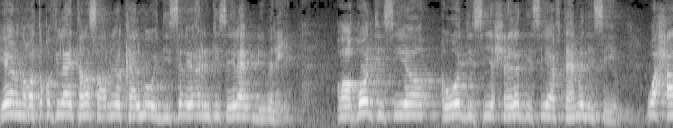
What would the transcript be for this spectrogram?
iyo inaad noqoto qof ilahay tala saarnayo kaalmo weydiisanayo arrinkiisa ilahay u dhiibanaya. Oo aqoontiisa iyo awooddiisa iyo xeeladiisa iyo aftahmadiisa iyo waxa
